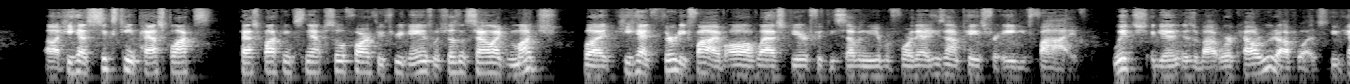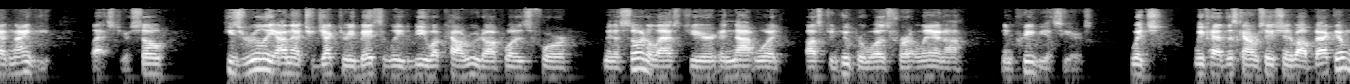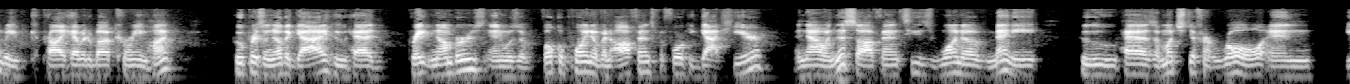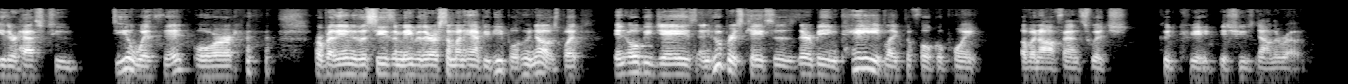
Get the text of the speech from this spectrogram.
Uh, he has 16 pass blocks, pass blocking snaps so far through three games, which doesn't sound like much, but he had 35 all of last year, 57 the year before that. He's on pace for 85, which again is about where Kyle Rudolph was. He had 90 last year. So he's really on that trajectory basically to be what Kyle Rudolph was for Minnesota last year and not what Austin Hooper was for Atlanta in previous years, which we've had this conversation about Beckham. We probably have it about Kareem Hunt. Hooper's another guy who had great numbers and was a focal point of an offense before he got here. And now in this offense, he's one of many who has a much different role and either has to deal with it or or by the end of the season maybe there are some unhappy people who knows? But in OBJ's and Hooper's cases they're being paid like the focal point of an offense which could create issues down the road.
